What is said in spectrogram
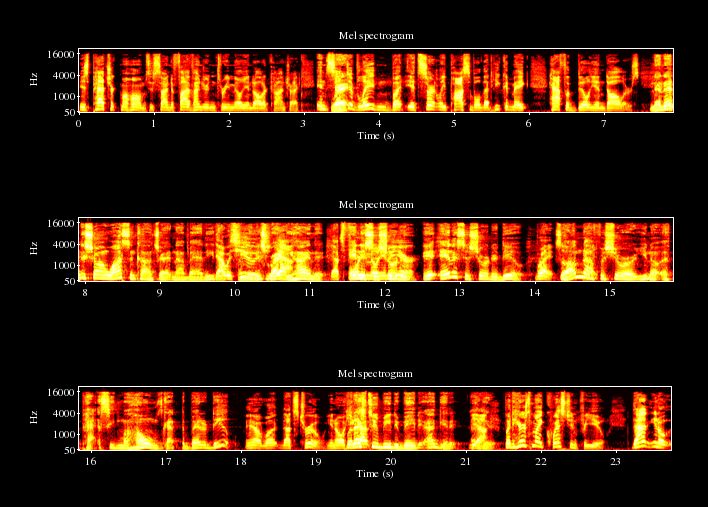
is Patrick Mahomes, who signed a $503 million contract. Incentive laden, right. but it's certainly possible that he could make half a billion dollars. Now, that and, Deshaun Watson contract, not bad either. That was huge. I mean, it's right yeah. behind it. That's $40 million a, shorter, a year. It, and it's a shorter deal. Right. So I'm not right. for sure, you know, if Patsy Mahomes got the better deal. Yeah, well, that's true. You know, but that's got, to be debated. I get it. I yeah. Get it. But here's my question for you. That, you know,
